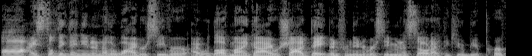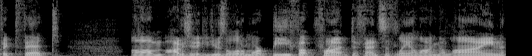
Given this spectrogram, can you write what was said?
Uh, I still think they need another wide receiver. I would love my guy Rashod Bateman from the University of Minnesota. I think he would be a perfect fit. Um, obviously, they could use a little more beef up front defensively along the line.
